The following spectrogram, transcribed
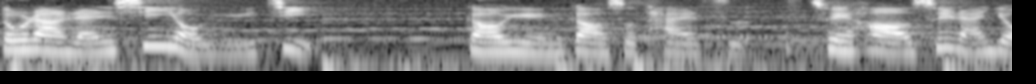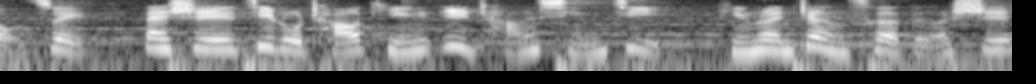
都让人心有余悸。高允告诉太子，崔浩虽然有罪，但是记录朝廷日常行迹，评论政策得失，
